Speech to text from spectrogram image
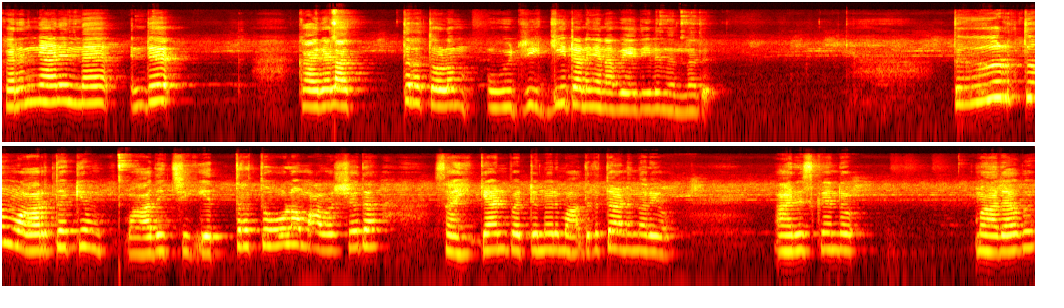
കാരണം ഞാൻ ഇന്ന് എന്റെ കരൾ അത്രത്തോളം ഉരുകിയിട്ടാണ് ഞാൻ ആ വേദിയിൽ നിന്നത്. തീർത്തും വാർദ്ധക്യം ബാധിച്ച് എത്രത്തോളം അവശത സഹിക്കാൻ പറ്റുന്ന ഒരു മാതൃത്വമാണെന്നറിയോ? ആരിസ്കന്റെ മാതാവ്?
